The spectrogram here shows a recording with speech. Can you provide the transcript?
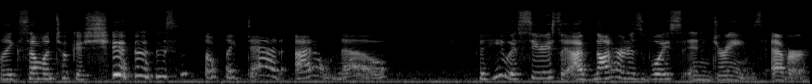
Like someone took his shoes. I'm like, Dad, I don't know. But he was seriously, I've not heard his voice in dreams ever.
